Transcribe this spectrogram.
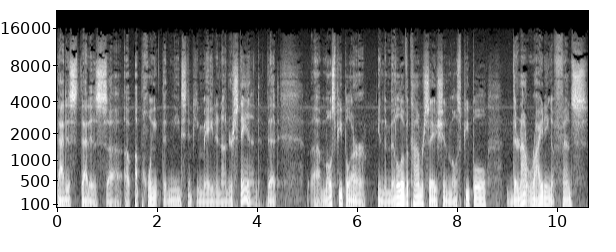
that is that is uh, a, a, point that needs to be made and understand that uh, most people are in the middle of a conversation. Most people they're not riding a fence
